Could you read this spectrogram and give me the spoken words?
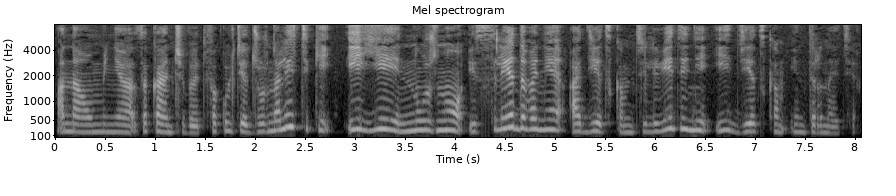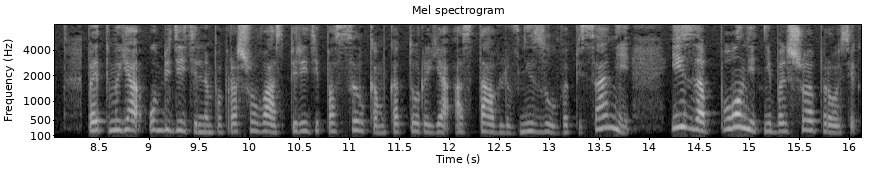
Она у меня заканчивает факультет журналистики, и ей нужно исследование о детском телевидении и детском интернете. Поэтому я убедительно попрошу вас перейти по ссылкам, которые я оставлю внизу в описании, и заполнить небольшой опросик.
